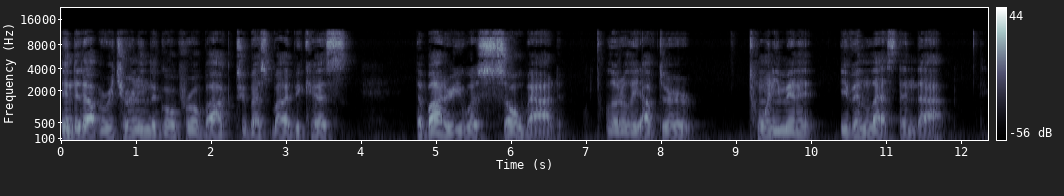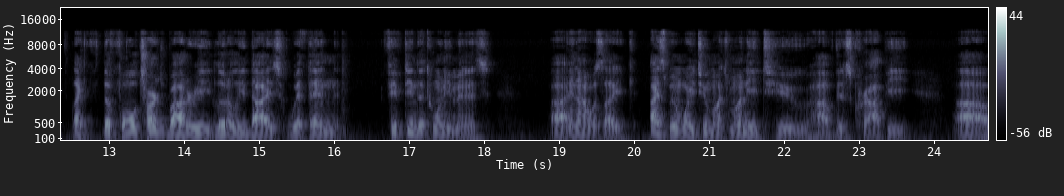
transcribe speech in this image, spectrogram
ended up returning the GoPro back to Best Buy because the battery was so bad. Literally after 20 minutes, even less than that. Like the full charge battery literally dies within 15 to 20 minutes. Uh, and I was like, I spent way too much money to have this crappy uh,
